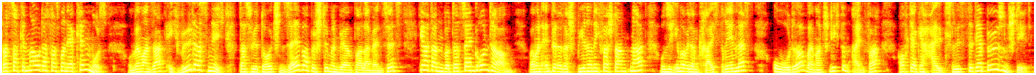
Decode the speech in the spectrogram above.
das ist doch genau das, was man erkennen muss. Und wenn man sagt, ich will das nicht, dass wir Deutschen selber bestimmen, wer im Parlament sitzt, ja, dann wird das seinen Grund haben. Weil man entweder das Spiel noch nicht verstanden hat und sich immer wieder im Kreis drehen lässt, oder weil man schlicht und einfach auf der Gehaltsliste der Bösen steht.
